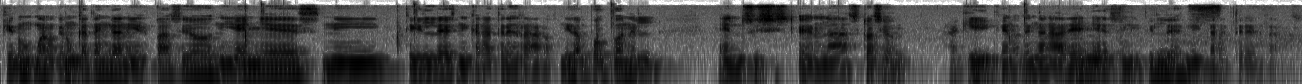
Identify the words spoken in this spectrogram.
que, nunca tenga ni espacios, ni ñes, ni tildes, ni caracteres raros, ni tampoco en, en la situación. Aquí que no tenga nada de ñes, ni tildes, ni caracteres raros.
